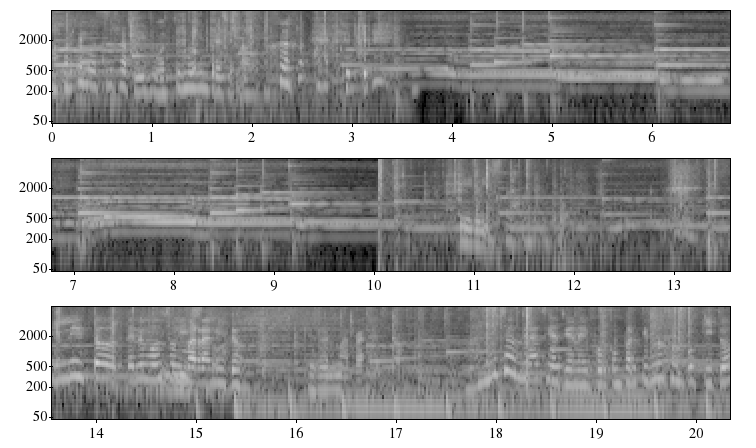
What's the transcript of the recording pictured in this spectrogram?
Aparte lo haces rapidísimo, estoy muy impresionado. Y listo. Listo, tenemos un marranito. Quedó el marranito. Ay, muchas gracias, Diana, y por compartirnos un poquito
